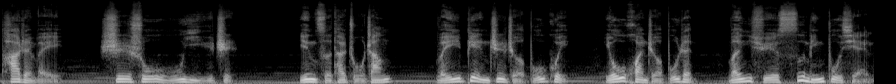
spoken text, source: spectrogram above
他认为诗书无益于治，因此他主张。为辩之者不贵，游宦者不任。文学思明不显，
